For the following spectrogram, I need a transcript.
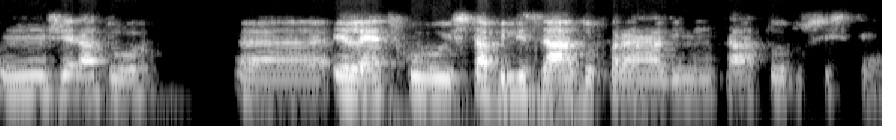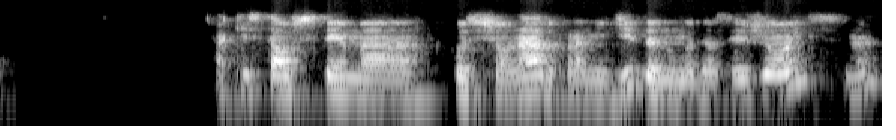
um gerador uh, elétrico estabilizado para alimentar todo o sistema. Aqui está o sistema posicionado para medida numa das regiões. Né?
